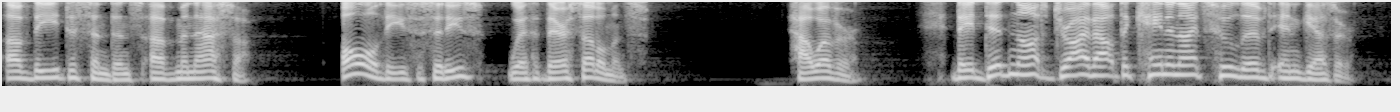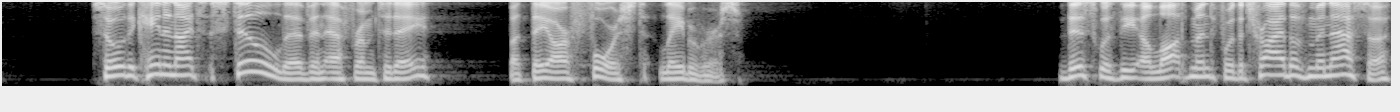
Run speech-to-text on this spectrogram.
of the descendants of Manasseh. All these cities with their settlements. However, they did not drive out the Canaanites who lived in Gezer so the Canaanites still live in Ephraim today, but they are forced laborers. This was the allotment for the tribe of Manasseh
